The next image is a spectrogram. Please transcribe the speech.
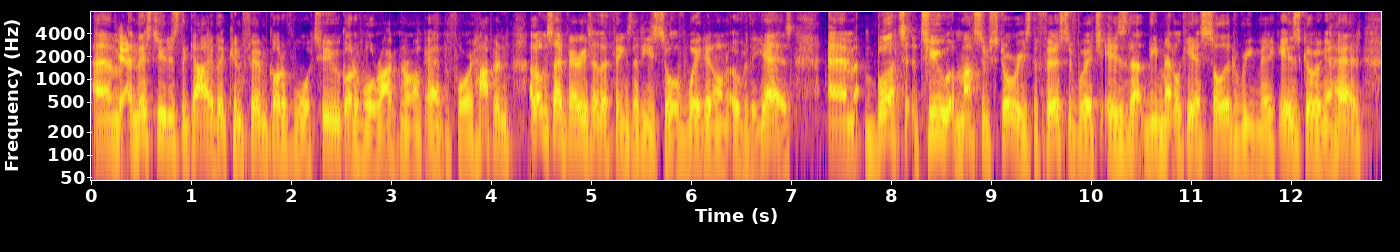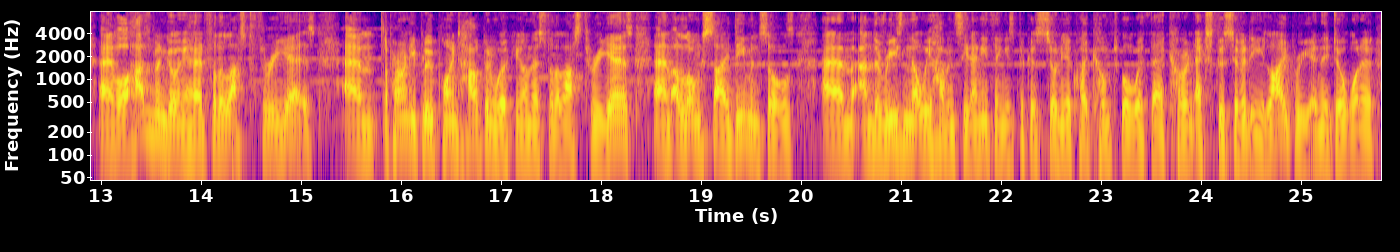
Um, Yeah. And this dude is the guy that confirmed God of War 2, God of War Ragnarok uh, before it happened, alongside various other things that he's sort of weighed in on over the years. Um, but two massive stories, the first of which is that the Metal Gear Solid remake is going ahead, um, or has been going ahead for the last three years. Um, apparently, Bluepoint have been working on this for the last three years, um, alongside Demon Souls. Um, and the reason that we haven't seen anything is because Sony are quite comfortable with their current exclusivity library, and they don't want to,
